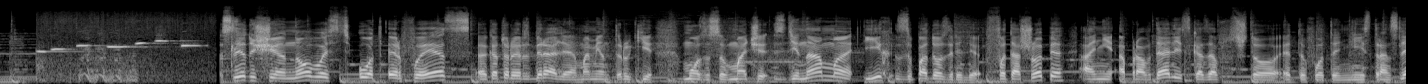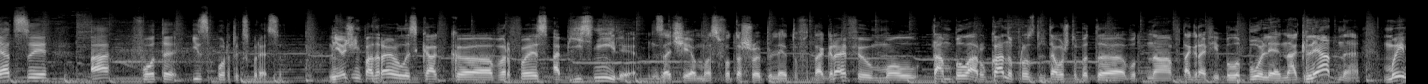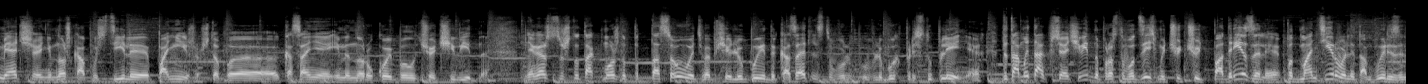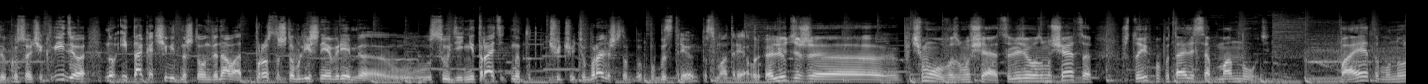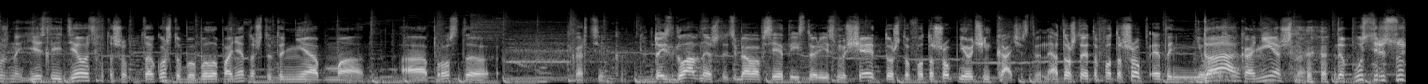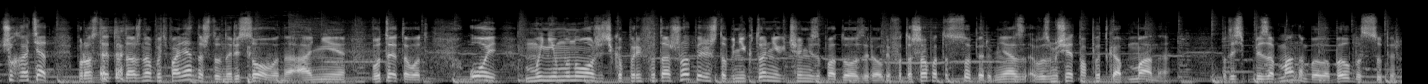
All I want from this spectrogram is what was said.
Следующая новость от РФС, э, которые разбирали момент руки Мозеса в матче с Динамо. Их заподозрили в фотошопе. Они оправдались, сказав, что это фото не из трансляции, а фото из Спортэкспресса. Мне очень понравилось, как э, в РФС объяснили, зачем сфотошопили эту фотографию. Мол, там была рука, но просто для того, чтобы это вот на фотографии было более наглядно, мы мяч немножко опустили пониже, чтобы касание именно рукой было четче видно. Мне кажется, что так можно подтасовывать вообще любые доказательства в, люб- в любых преступлениях. Да там и так все очевидно, просто вот здесь мы чуть-чуть подрезали, подмонтировали, там вырезали кусочек видео. Ну и так очевидно, что он виноват. Просто чтобы лишнее время у судей не тратить, мы тут чуть-чуть убрали, чтобы побыстрее он посмотрел. Люди же э, почему возмущаются? Люди возмущаются, что их попытались обмануть. Поэтому нужно, если делать фотошоп, то такой, чтобы было понятно, что это не обман, а просто картинка. То есть главное, что тебя во всей этой истории смущает, то, что фотошоп не очень качественный. А то, что это фотошоп, это не да, важно. конечно. Да пусть рисуют, что хотят. Просто это должно быть понятно, что нарисовано, а не вот это вот. Ой, мы немножечко прифотошопили, чтобы никто ничего не заподозрил. И фотошоп это супер. Меня возмущает попытка обмана. Вот если бы без обмана было, было бы супер.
